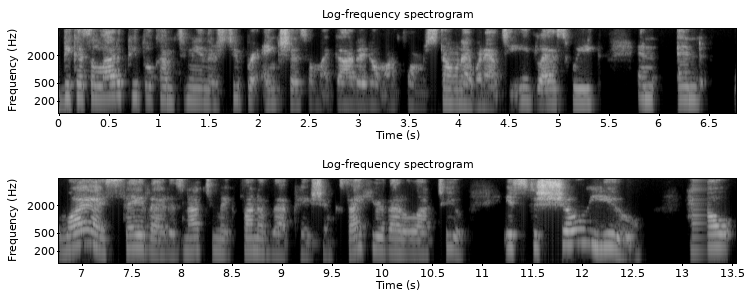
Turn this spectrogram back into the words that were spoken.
because a lot of people come to me and they're super anxious. Oh my god i don't want to form a stone. I went out to eat last week. And and why i say that is not to make fun of that patient because i hear that a lot too it's to show you how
